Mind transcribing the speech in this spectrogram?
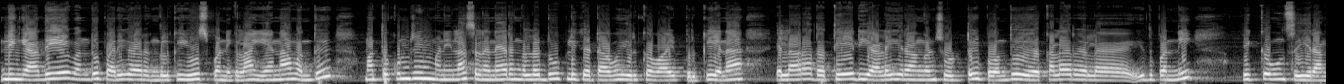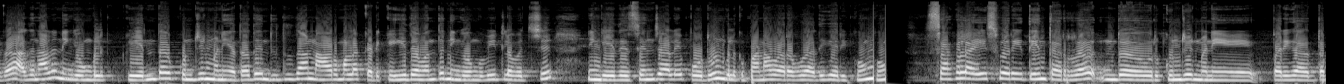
நீங்கள் அதையே வந்து பரிகாரங்களுக்கு யூஸ் பண்ணிக்கலாம். ஏன்னா வந்து மற்ற குன்றின் மணிலாம் சில நேரங்களில் டூப்ளிகேட்டாகவும் இருக்க வாய்ப்பு இருக்குது ஏன்னா எல்லாரும் அதை தேடி அலையிறாங்கன்னு சொல்லிட்டு இப்போ வந்து கலரில் இது பண்ணி விற்கவும் செய்கிறாங்க அதனால நீங்கள் உங்களுக்கு எந்த குன்றின் மணி அதாவது இந்த இதுதான் நார்மலாக கிடைக்கும். இதை வந்து நீங்கள் உங்கள் வீட்டில் வச்சு நீங்கள் இதை செஞ்சாலே போதும். உங்களுக்கு பண வரவு அதிகரிக்கும். சகல ஐஸ்வர்யத்தையும் தர்ற இந்த ஒரு குன்றின்மணி பரிகாரத்தை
